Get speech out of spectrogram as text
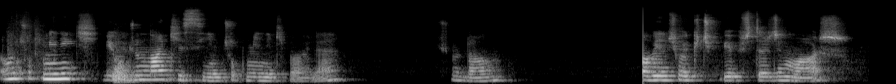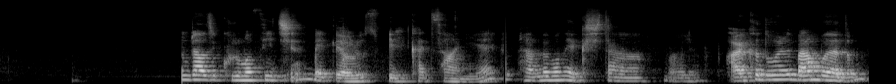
Ama çok minik bir ucundan keseyim. Çok minik böyle. Şuradan. Ama Benim şöyle küçük bir yapıştırıcım var. Birazcık kuruması için bekliyoruz birkaç saniye. Pembe bana yakıştı ha böyle. Arka duvarı ben boyadım.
